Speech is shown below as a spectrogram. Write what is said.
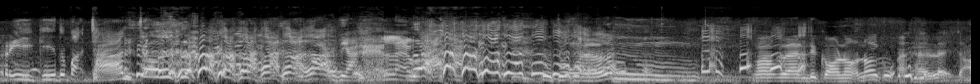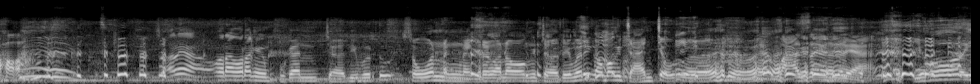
Riki itu Pak Janco. wah dia elek pak. Duduk ngelem ngomong di kono no iku elek cah Soalnya orang-orang yang bukan Jawa Timur tuh seneng nek karo ana wong Jawa Timur ngomong Janco. Bahasa itu ya? Yoi.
